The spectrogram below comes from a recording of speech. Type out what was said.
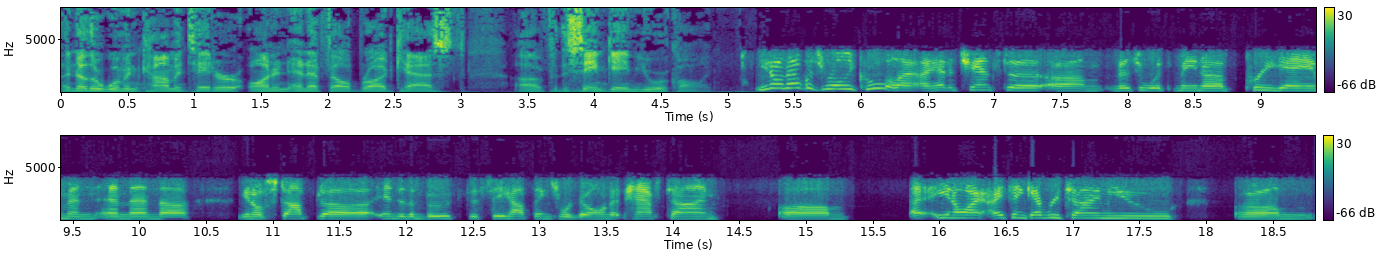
another woman commentator on an NFL broadcast uh, for the same game you were calling? You know, that was really cool. I, I had a chance to um, visit with Mina pregame and, and then, uh, you know, stopped uh, into the booth to see how things were going at halftime. Um, I, you know, I, I think every time you um,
